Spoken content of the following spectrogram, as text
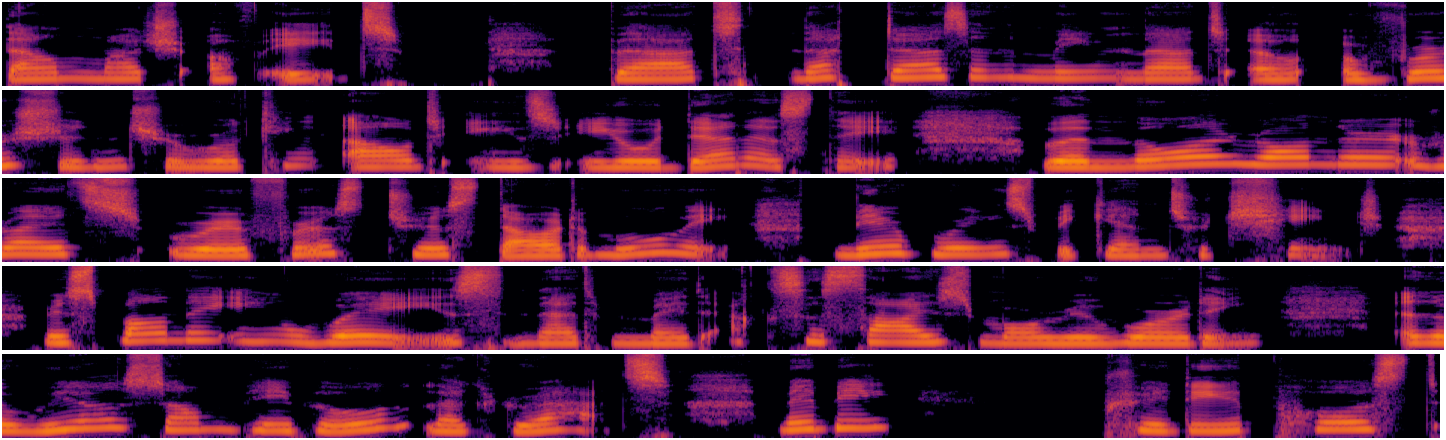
done much of it but that doesn't mean that aversion to working out is your dynasty. When non-runner rats were first to start moving, their brains began to change, responding in ways that made exercise more rewarding. And while some people, like rats, maybe predisposed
